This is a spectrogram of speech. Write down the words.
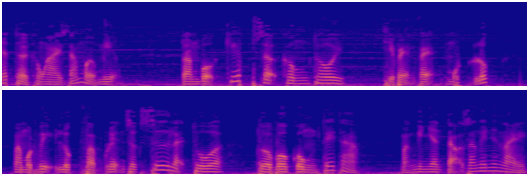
nhất thời không ai dám mở miệng. Toàn bộ kiếp sợ không thôi, chỉ vẹn vẹn một lúc mà một vị lục phẩm luyện dược sư lại thua, thua vô cùng thê thảm. Mà nguyên nhân tạo ra nguyên nhân này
